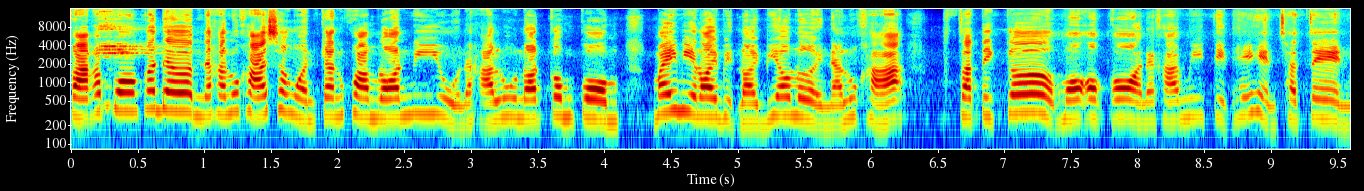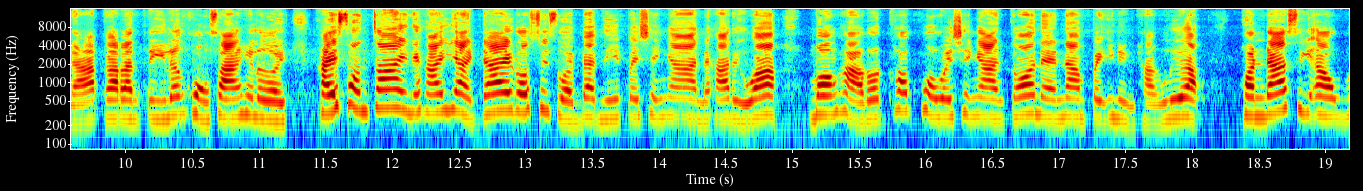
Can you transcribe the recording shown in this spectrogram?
ฝากระโปรงก็เดิมนะคะ ลูกค้าฉงวนกันความร้อนมีอยู่นะคะรูน็อตกลมๆ ไม่มีรอยบิดรอยเบี้ยวเลยนะลูกค้า สติกเกอร์มออกนะคะ มีติดให้เห็นชัดเจนนะ การันตีเรื่องโครงสร้างให้เลย ใครสนใจนะคะ อยากได้รถสวยๆแบบนี้ไปใช้งานนะคะ หรือว่ามองหารถครอบครัวไว้ใช้งาน ก็แนะนำไปอีกหนึ่งทางเลือก Honda CRV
